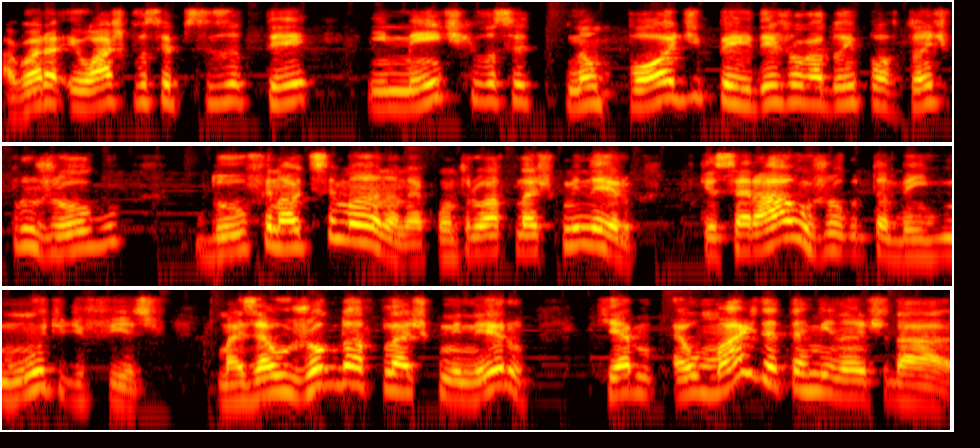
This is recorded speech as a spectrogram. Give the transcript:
Agora, eu acho que você precisa ter em mente que você não pode perder jogador importante para o jogo do final de semana, né? Contra o Atlético Mineiro. Porque será um jogo também muito difícil. Mas é o jogo do Atlético Mineiro que é, é o mais determinante da,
